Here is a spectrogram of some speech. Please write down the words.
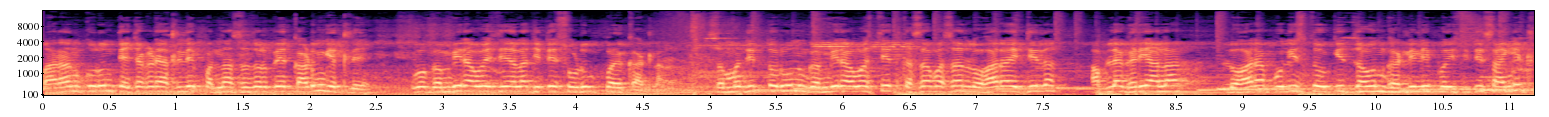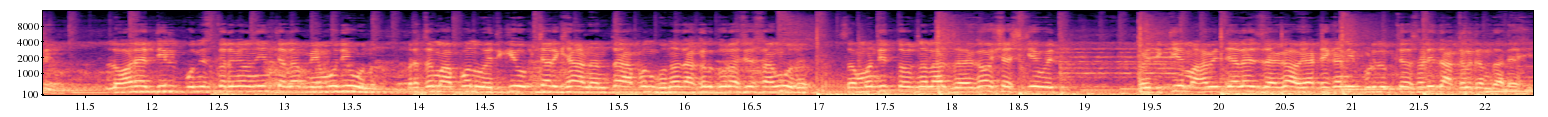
मारहाण करून त्याच्याकडे असलेले पन्नास हजार रुपये काढून घेतले व गंभीर अवस्थेत याला तिथे सोडून पळ काढला. संबंधित तरुण गंभीर अवस्थेत कसाबसा लोहारा येथील आपल्या घरी आला. लोहारा पोलीस चौकीत जाऊन घडलेली परिस्थिती सांगितली. लोहारा येथील पोलीस कर्मचाऱ्यांनी त्याला मेमो देऊन प्रथम आपण वैद्यकीय उपचार घ्या नंतर आपण गुन्हा दाखल करू असे सांगून संबंधित तरुणाला जळगाव शासकीय वैद वैद्यकीय महाविद्यालय जळगाव या ठिकाणी पुढील उपचारासाठी दाखल करण्यात आले आहे.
